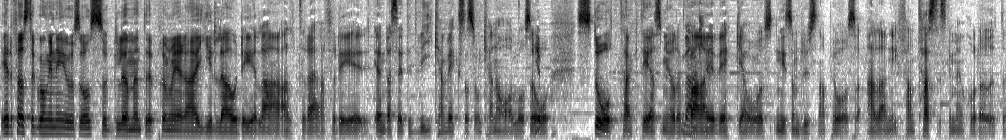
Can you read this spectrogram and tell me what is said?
det första gången ni är hos oss så glöm inte att prenumerera, gilla och dela allt det där för det är enda sättet vi kan växa som kanal och så. Japp. Stort tack till er som gör det Verkligen. varje vecka och ni som lyssnar på oss och alla ni fantastiska människor där ute.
